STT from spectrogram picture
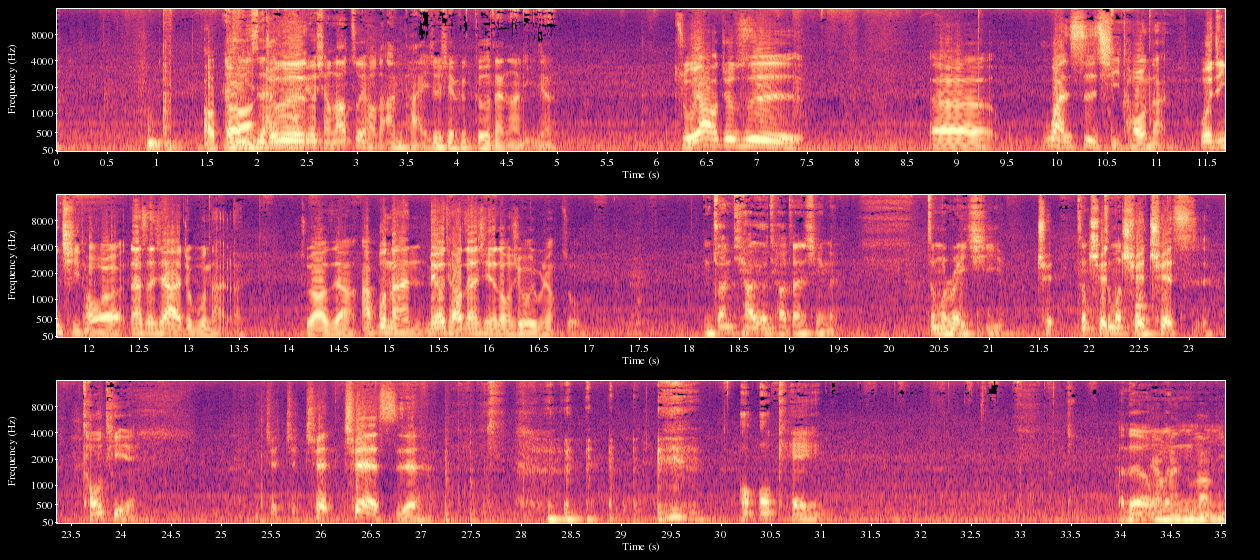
哦，还是你是还、就是没有想到最好的安排，就先搁在那里这样？主要就是，呃，万事起头难，我已经起头了，那剩下的就不难了。主要这样啊，不难，没有挑战性的东西我就不想做。你专挑有挑战性的，这么锐气，确这么这么确确确实，头铁，确确确确实，哦 OK。反正我们。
